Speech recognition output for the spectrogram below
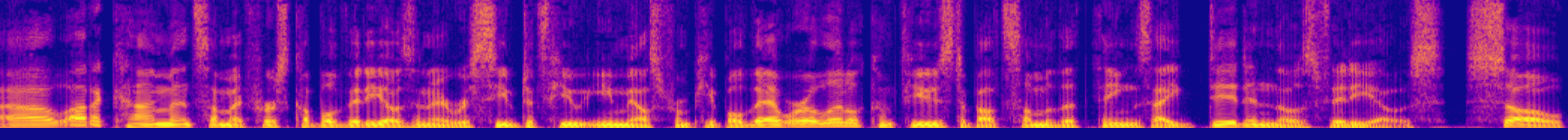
a lot of comments on my first couple videos, and I received a few emails from people that were a little confused about some of the things I did in those videos. So,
